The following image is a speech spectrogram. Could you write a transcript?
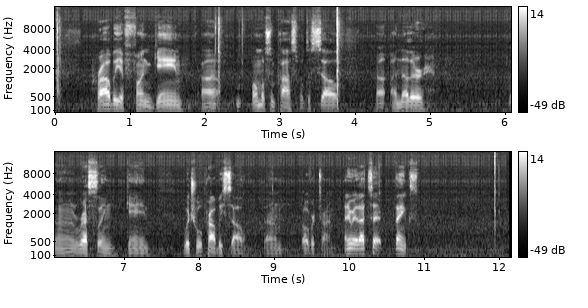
Probably a fun game, uh, almost impossible to sell. Uh, another uh, wrestling game, which will probably sell um, over time. Anyway, that's it. Thanks.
